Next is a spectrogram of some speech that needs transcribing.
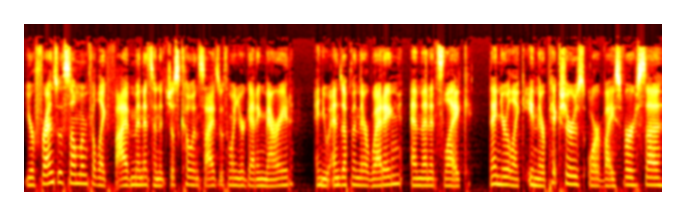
you're friends with someone for like 5 minutes and it just coincides with when you're getting married and you end up in their wedding and then it's like then you're like in their pictures or vice versa.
